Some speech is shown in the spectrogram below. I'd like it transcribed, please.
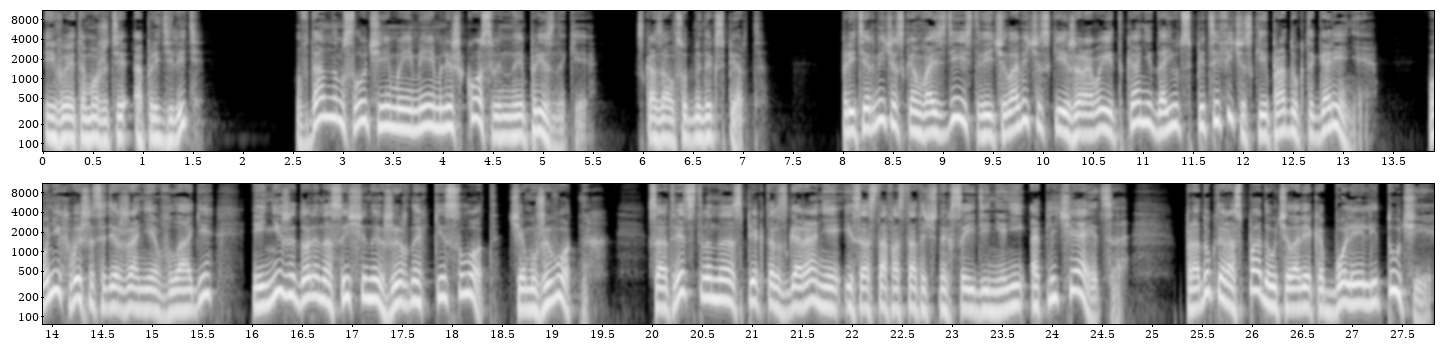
«И вы это можете определить?» «В данном случае мы имеем лишь косвенные признаки», — сказал судмедэксперт. При термическом воздействии человеческие жировые ткани дают специфические продукты горения. У них выше содержание влаги и ниже доля насыщенных жирных кислот, чем у животных. Соответственно, спектр сгорания и состав остаточных соединений отличается. Продукты распада у человека более летучие,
